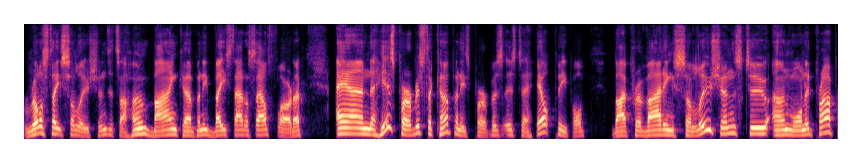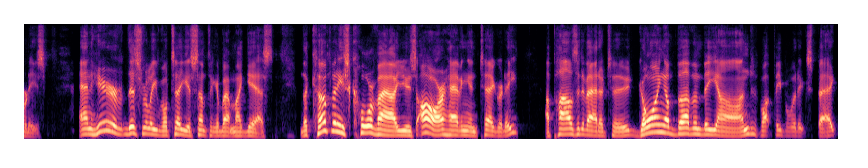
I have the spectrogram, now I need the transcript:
Real Estate Solutions. It's a home buying company based out of South Florida. And his purpose, the company's purpose, is to help people by providing solutions to unwanted properties. And here, this really will tell you something about my guest. The company's core values are having integrity, a positive attitude, going above and beyond what people would expect,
